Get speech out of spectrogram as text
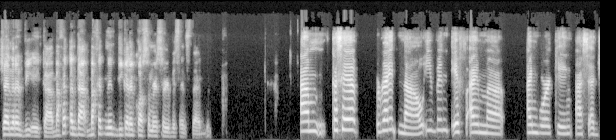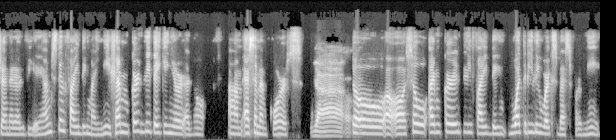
general VA ka? Bakit anda, bakit hindi ka nag-customer service instead? Um, kasi right now, even if I'm uh, I'm working as a general VA, I'm still finding my niche. I'm currently taking your ano um SMM course. Yeah. oo. So, oo. So, I'm currently finding what really works best for me.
